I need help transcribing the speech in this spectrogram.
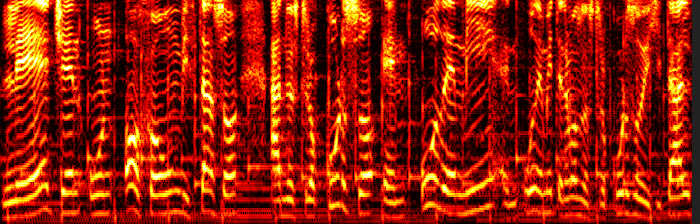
le echen un ojo, un vistazo a nuestro curso en Udemy. En Udemy tenemos nuestro curso digital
